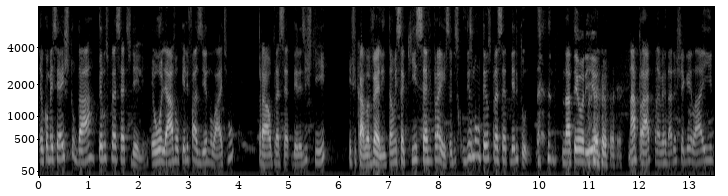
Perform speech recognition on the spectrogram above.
eu comecei a estudar pelos presets dele. Eu olhava o que ele fazia no Lightroom para o preset dele existir e ficava, velho, então isso aqui serve para isso. Eu desmontei os presets dele tudo. na teoria, na prática, na verdade, eu cheguei lá e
